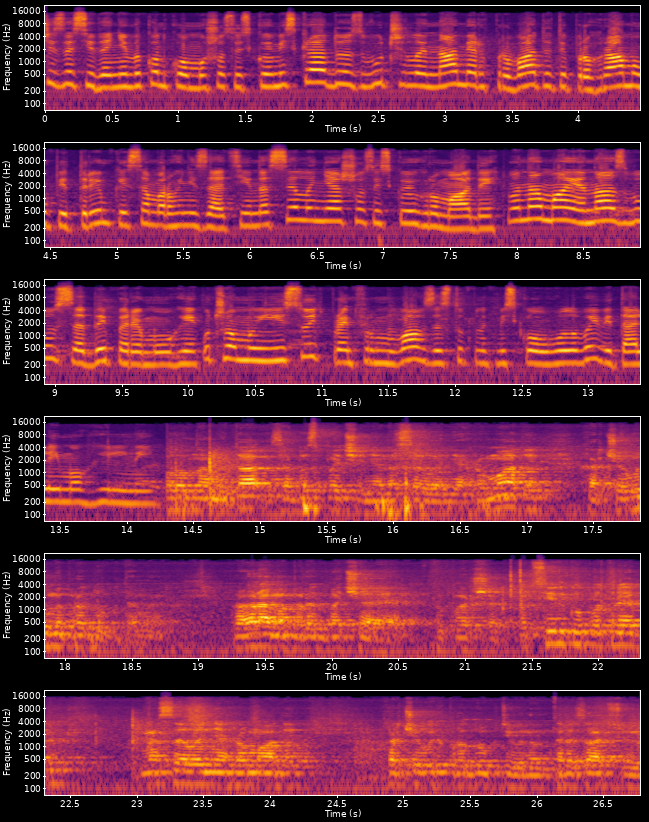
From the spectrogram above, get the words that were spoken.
під засідання виконкому Шосицької міськради озвучили намір впровадити програму підтримки самоорганізації населення Шосицької громади. Вона має назву Сади перемоги. У чому її суть проінформував заступник міського голови Віталій Могильний. Головна мета забезпечення населення громади харчовими продуктами. Програма передбачає, по-перше, оцінку потреб населення громади, харчових продуктів, інвентаризацію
